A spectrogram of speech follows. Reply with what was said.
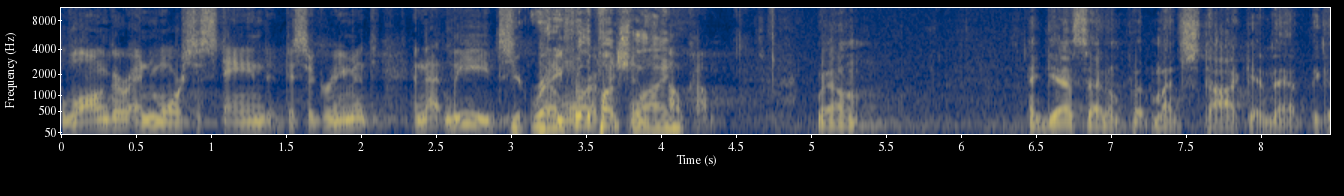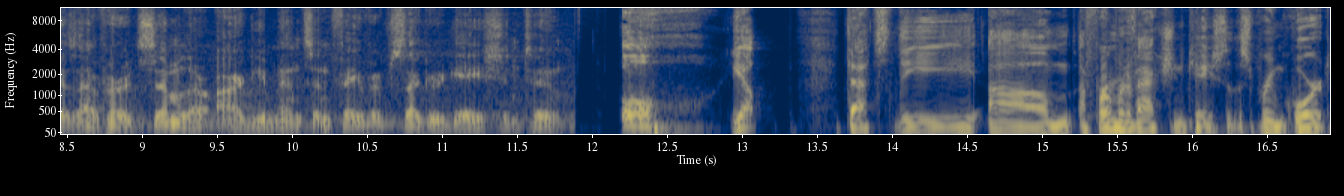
longer and more sustained disagreement. And that leads Get ready to a for more the efficient punchline. outcome. Well, I guess I don't put much stock in that because I've heard similar arguments in favor of segregation too. Oh, yep. That's the um, affirmative action case of the Supreme Court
